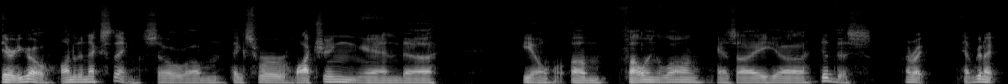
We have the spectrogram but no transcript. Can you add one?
there you go on to the next thing. So um, thanks for watching and uh, you know, um, following along as I uh, did this. All right. Have a good night.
